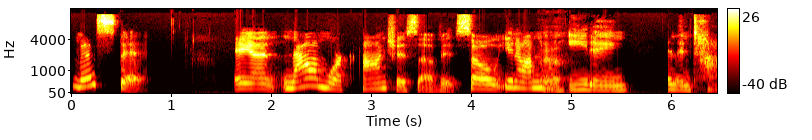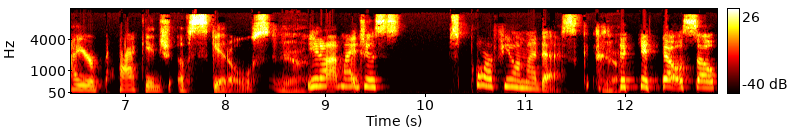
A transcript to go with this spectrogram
missed it. And now I'm more conscious of it. So, you know, I'm not yeah. eating an entire package of Skittles. Yeah. You know, I might just just pour a few on my desk. Yeah. you know, so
